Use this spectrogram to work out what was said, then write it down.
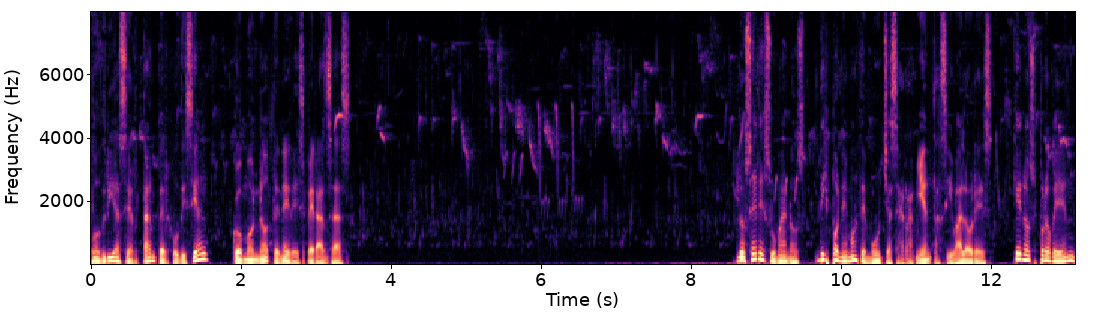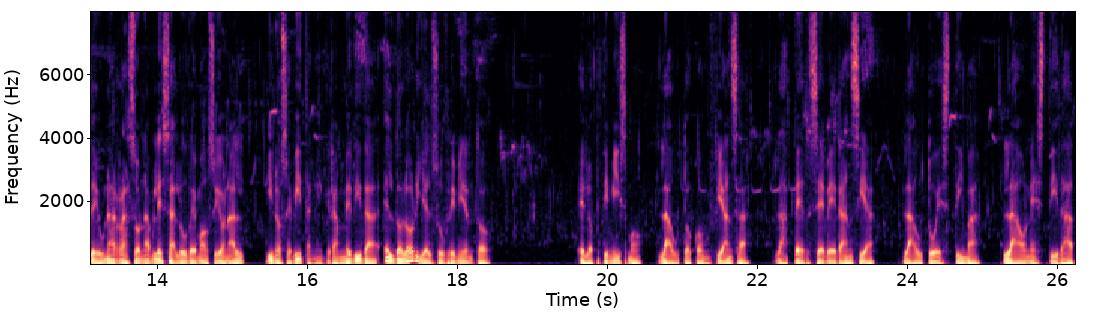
podría ser tan perjudicial como no tener esperanzas. Los seres humanos disponemos de muchas herramientas y valores que nos proveen de una razonable salud emocional y nos evitan en gran medida el dolor y el sufrimiento. El optimismo, la autoconfianza, la perseverancia, la autoestima, la honestidad,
